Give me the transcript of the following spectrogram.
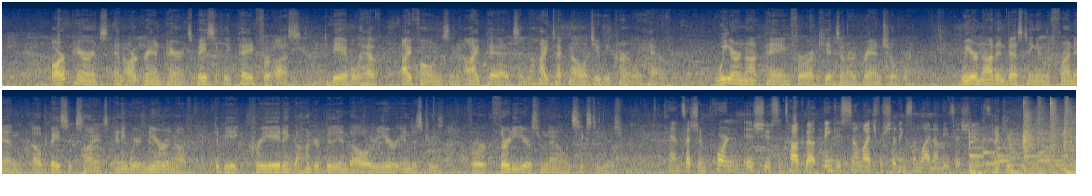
Our parents and our grandparents basically paid for us to be able to have iPhones and iPads and the high technology we currently have. We are not paying for our kids and our grandchildren. We are not investing in the front end of basic science anywhere near enough to be creating the $100 billion a year industries for 30 years from now and 60 years from now. And such important issues to talk about. Thank you so much for shedding some light on these issues. Thank you.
